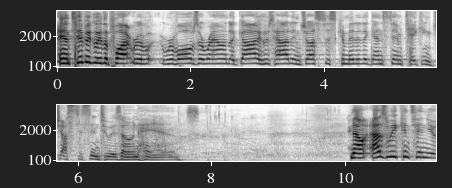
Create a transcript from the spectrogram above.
And typically, the plot re- revolves around a guy who's had injustice committed against him taking justice into his own hands. Now, as we continue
